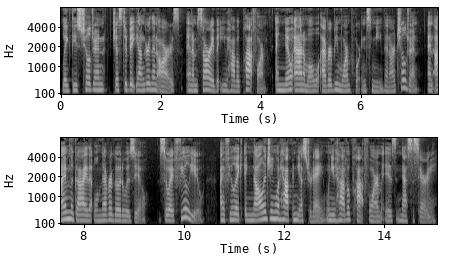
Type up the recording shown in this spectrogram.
like these children just a bit younger than ours. And I'm sorry, but you have a platform, and no animal will ever be more important to me than our children. And I am the guy that will never go to a zoo. So I feel you. I feel like acknowledging what happened yesterday when you have a platform is necessary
